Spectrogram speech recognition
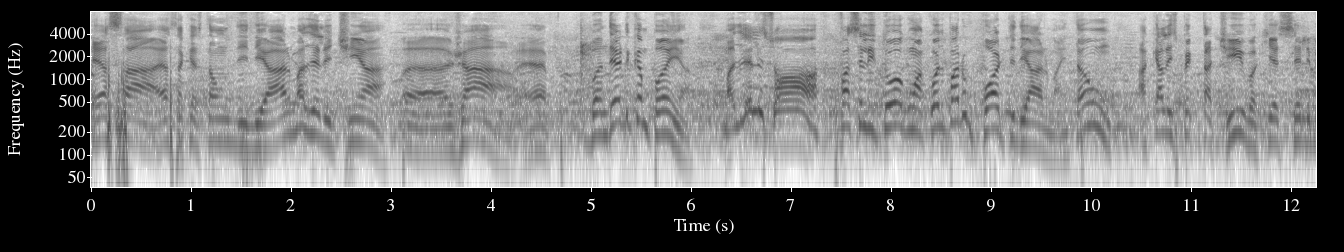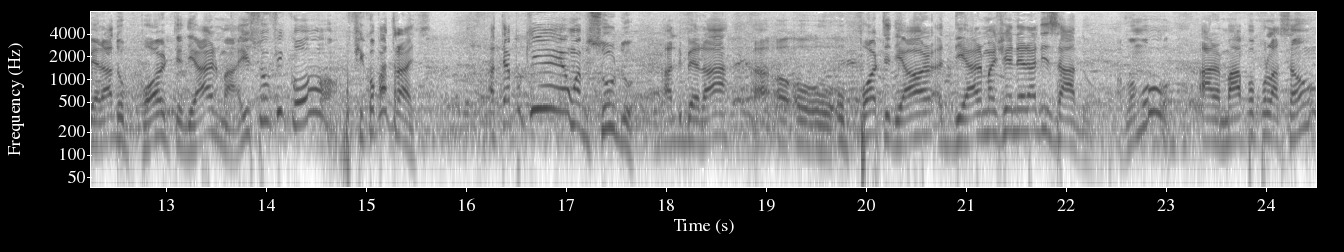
essa, essa questão de, de armas. Ele tinha uh, já é, bandeira de campanha mas ele só facilitou alguma coisa para o porte de arma. Então, aquela expectativa que ia ser liberado o porte de arma, isso ficou, ficou para trás. Até porque é um absurdo a liberar a, o, o, porte de, ar, de arma generalizado. Vamos armar a população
